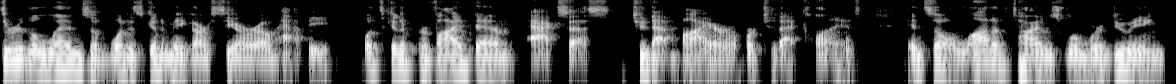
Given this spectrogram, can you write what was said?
through the lens of what is going to make our CRO happy, what's going to provide them access to that buyer or to that client. And so, a lot of times when we're doing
